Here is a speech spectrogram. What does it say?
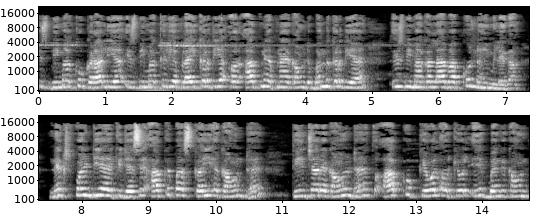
इस बीमा को करा लिया, इस बीमा के लिए अप्लाई कर दिया और आपने अपना अकाउंट बंद कर दिया है इस बीमा का लाभ आपको नहीं मिलेगा। नेक्स्ट पॉइंट ये है कि जैसे आपके पास कई अकाउंट हैं, तीन चार अकाउंट हैं तो आपको केवल और केवल एक बैंक अकाउंट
